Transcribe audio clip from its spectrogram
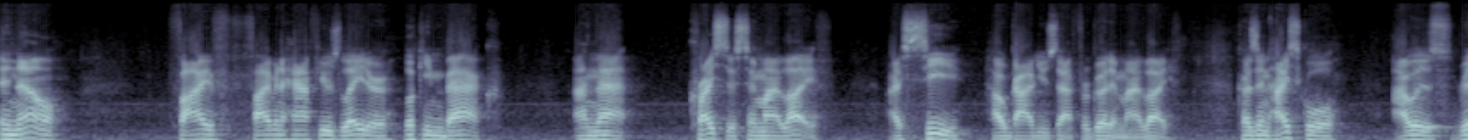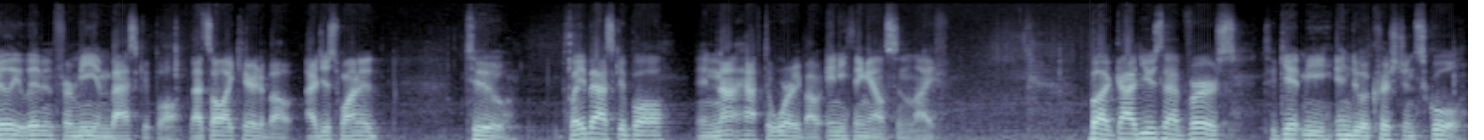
And now, five, five and a half years later, looking back on that crisis in my life, I see how God used that for good in my life. Because in high school, I was really living for me in basketball. That's all I cared about. I just wanted to play basketball and not have to worry about anything else in life. But God used that verse to get me into a Christian school.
